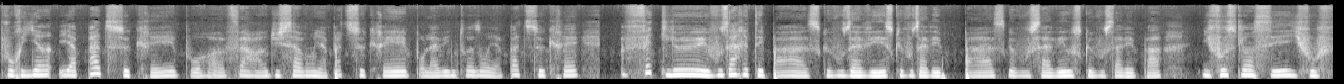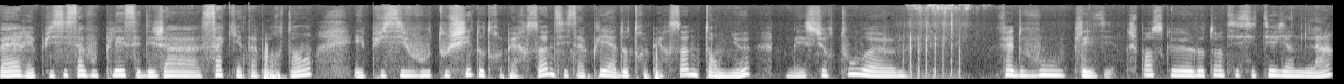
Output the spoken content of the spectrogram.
pour rien, il n'y a pas de secret. Pour euh, faire euh, du savon, il n'y a pas de secret. Pour laver une toison, il n'y a pas de secret. Faites-le et vous arrêtez pas à ce que vous avez, ce que vous n'avez pas, ce que vous savez ou ce que vous savez pas. Il faut se lancer, il faut faire. Et puis si ça vous plaît, c'est déjà ça qui est important. Et puis si vous touchez d'autres personnes, si ça plaît à d'autres personnes, tant mieux. Mais surtout, euh, faites-vous plaisir. Je pense que l'authenticité vient de là.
